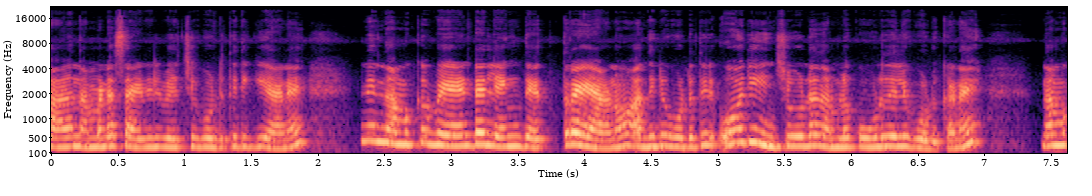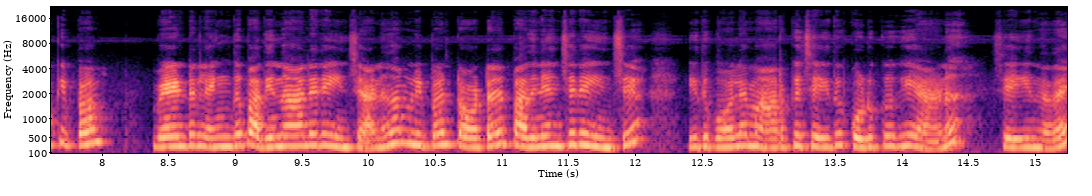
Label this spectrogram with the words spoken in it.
ഭാഗം നമ്മുടെ സൈഡിൽ വെച്ച് കൊടുത്തിരിക്കുകയാണ്. ഇനി നമുക്ക് വേണ്ട ലെങ്ത് എത്രയാണോ അതിന്റെ കൂട്ടത്തിൽ ഒരു ഇഞ്ച് കൂടെ നമ്മൾ കൂടുതൽ കൊടുക്കണേ. നമുക്കിപ്പം വേണ്ട ലെങ്ത് പതിനാലര ഇഞ്ചാണ് നമ്മളിപ്പം ടോട്ടൽ പതിനഞ്ചര ഇഞ്ച് ഇതുപോലെ മാർക്ക് ചെയ്ത് കൊടുക്കുകയാണ് ചെയ്യുന്നത്.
